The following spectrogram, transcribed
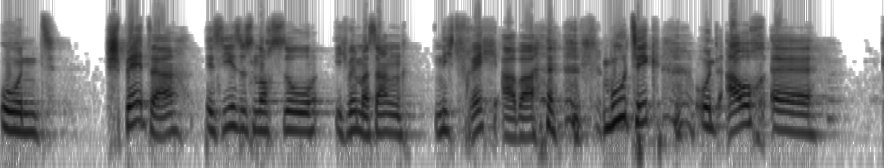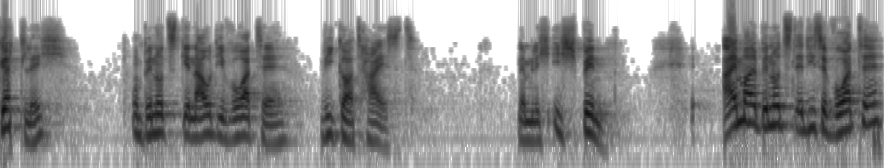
Und später ist Jesus noch so, ich will mal sagen, nicht frech, aber mutig und auch äh, göttlich und benutzt genau die Worte, wie Gott heißt, nämlich ich bin. Einmal benutzt er diese Worte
